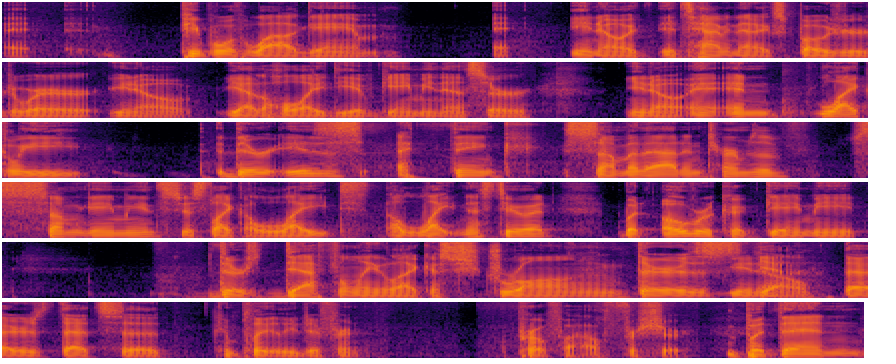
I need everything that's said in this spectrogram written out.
eh, people with wild game. eh, You know, it, it's having that exposure to where you know, yeah, the whole idea of gaminess, or you know, and, and likely there is, I think, some of that in terms of some game meats, just like a light, a lightness to it. But overcooked game meat, there's definitely like a strong. There's You yeah, know. there's that's a completely different profile for sure. But then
